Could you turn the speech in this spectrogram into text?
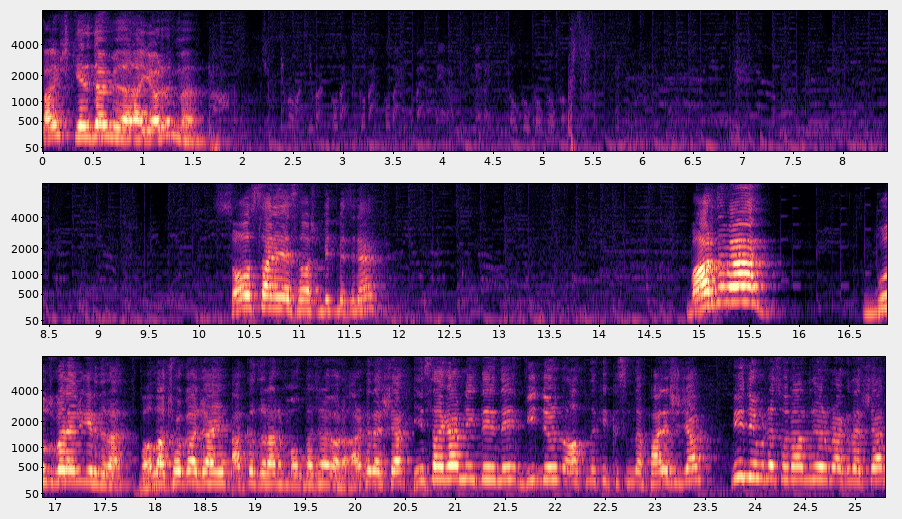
Bak hiç geri dönmüyorlar ha gördün mü? Son saniyede savaşın bitmesine. Vardı mı? Buz golemi girdi lan. Vallahi çok acayip akıl zararı montajlar var. Arkadaşlar Instagram linklerini videonun altındaki kısımda paylaşacağım. Videomu burada sonlandırıyorum arkadaşlar.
